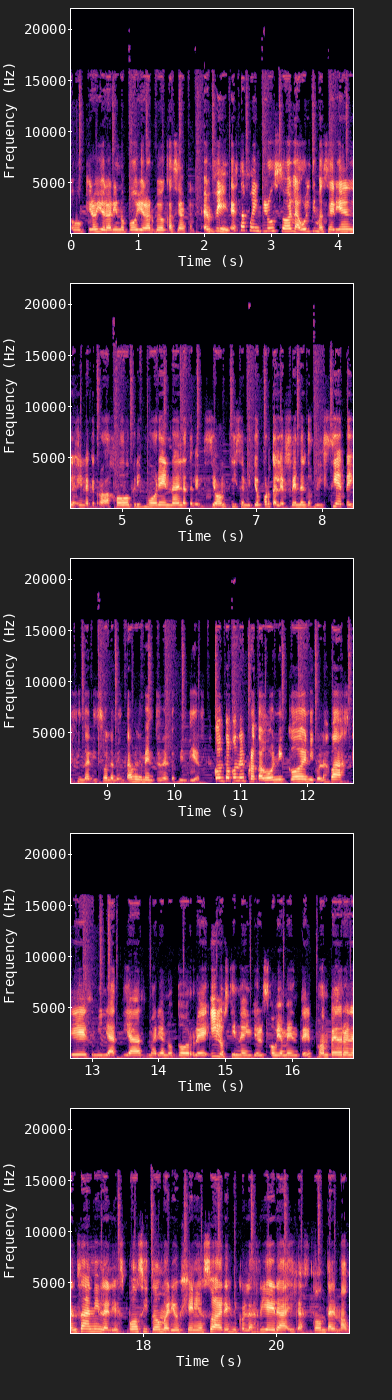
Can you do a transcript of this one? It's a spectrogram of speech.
o quiero llorar y no puedo llorar, veo Casi Ángeles. En fin, esta fue incluso la última serie en, en la que trabajó Cris Morena en la televisión y se emitió por Telefe en el 2007 y finalizó lamentablemente en el 2010. Contó con el protagónico de Nicolás Vázquez, Emilia Tías, Mariano Torre y los Teenagers, obviamente. Juan Pedro Lanzani, Lali Espósito, María Eugenia Suárez, Nicolás Riera y Gastón Dalmau.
